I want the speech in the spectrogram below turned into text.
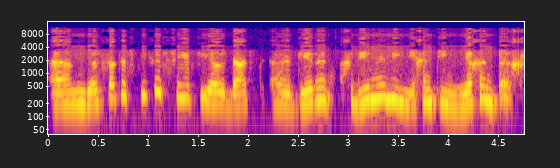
Ehm um, jou statistieke sê vir jou dat uh, gedurende die 1990s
